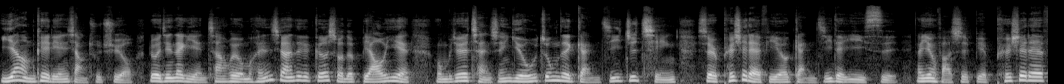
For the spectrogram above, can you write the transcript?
一样我们可以联想出去哦。如果今天在个演唱会，我们很喜欢这个歌手的表演，我们就会产生由衷的感激之情，所以 appreciative 也有感激的意思。那用法是 be appreciative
